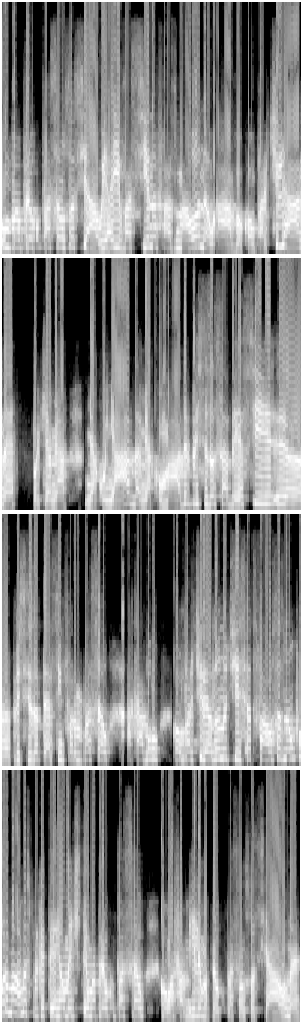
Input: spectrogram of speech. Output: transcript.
uma preocupação social. E aí, vacina faz mal ou não? Ah, vou compartilhar, né? Porque a minha, minha cunhada, minha comadre precisa saber se uh, precisa ter essa informação. Acabam compartilhando notícias falsas, não por mal, mas porque tem, realmente tem uma preocupação com a família, uma preocupação social, né?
